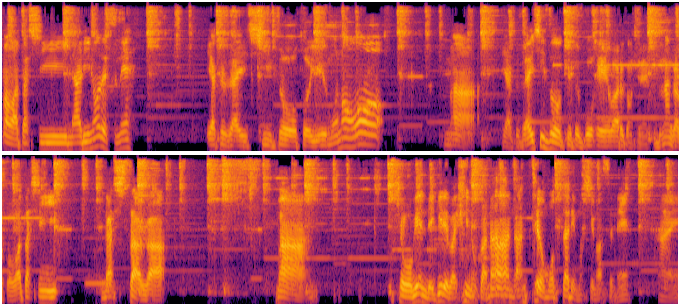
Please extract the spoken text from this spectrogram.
まあ、私なりのですね、薬剤師像というものを、まあ、薬剤師像っていうと語弊はあるかもしれないですけど、なんかこう、私らしさが、まあ、表現できればいいのかな、なんて思ったりもしますね。はい。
